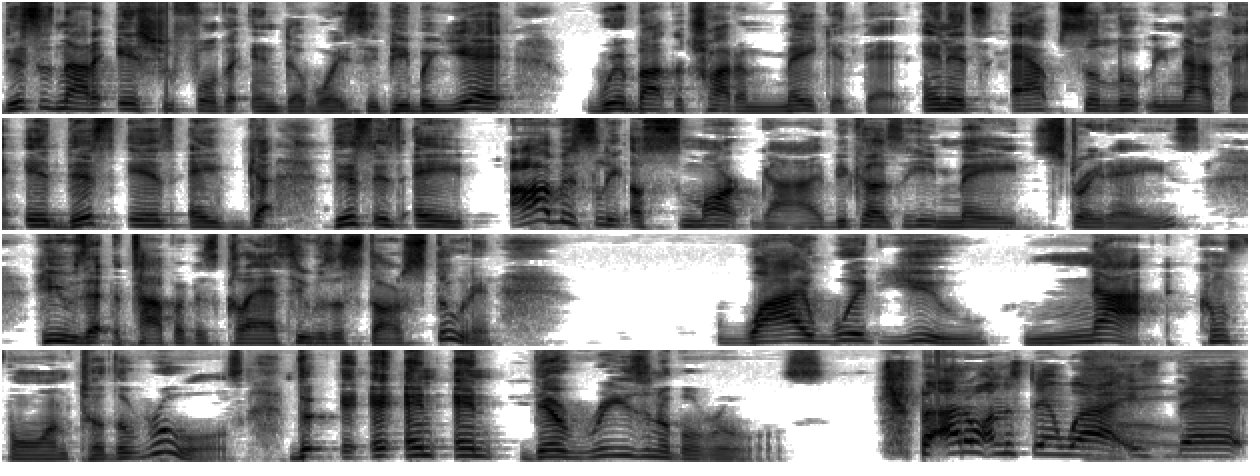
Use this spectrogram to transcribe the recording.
This is not an issue for the NAACP. But yet we're about to try to make it that, and it's absolutely not that. It, this is a guy. This is a obviously a smart guy because he made straight A's. He was at the top of his class. He was a star student why would you not conform to the rules? The, and, and they're reasonable rules. But I don't understand why it's that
